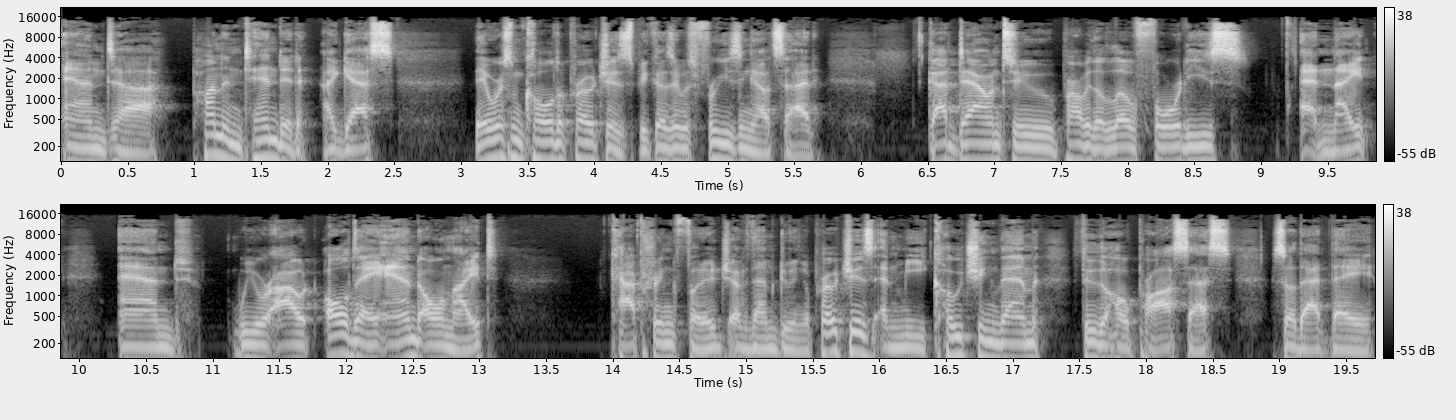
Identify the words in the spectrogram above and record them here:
And uh, pun intended, I guess, there were some cold approaches because it was freezing outside. Got down to probably the low 40s at night, and we were out all day and all night capturing footage of them doing approaches and me coaching them through the whole process so that they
